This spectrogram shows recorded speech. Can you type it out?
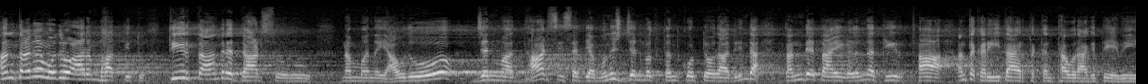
ಅಂತಾನೆ ಮೊದಲು ಆರಂಭ ಆಗ್ತಿತ್ತು. ತೀರ್ಥ ಅಂದರೆ ದಾಡ್ಸೋರು ನಮ್ಮನ್ನು ಯಾವುದೋ ಜನ್ಮ ದಾಟಿಸಿ ಸದ್ಯ ಮನುಷ್ಯ ಜನ್ಮಕ್ಕೆ ತಂದು ಕೊಟ್ಟವರಾದ್ರಿಂದ ತಂದೆ ತಾಯಿಗಳನ್ನು ತೀರ್ಥ ಅಂತ ಕರೀತಾ ಇರ್ತಕ್ಕಂಥವರಾಗುತ್ತೇವೆ.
